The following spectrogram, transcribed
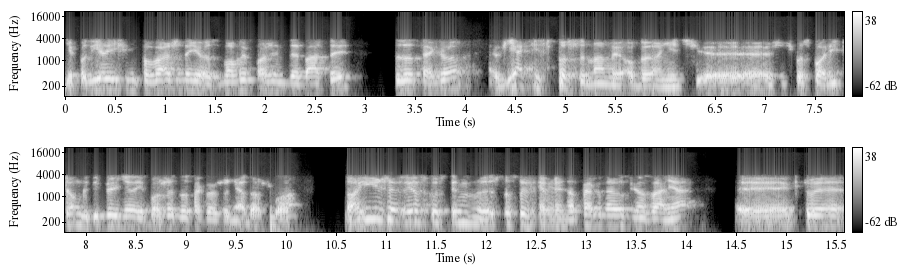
nie podjęliśmy poważnej rozmowy, poważnej debaty co do tego, w jaki sposób mamy obronić e, Rzeczpospolitą, gdyby, nie daj Boże, do zagrożenia doszło. No i że w związku z tym stosujemy na pewne rozwiązania, e, które e,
